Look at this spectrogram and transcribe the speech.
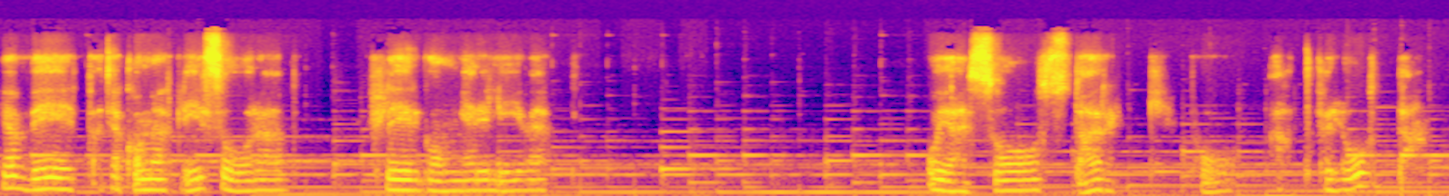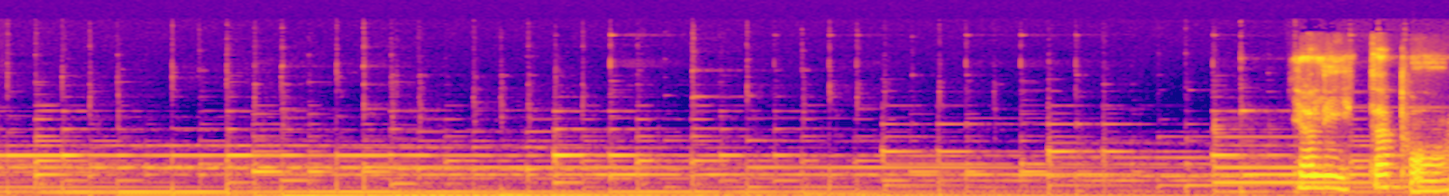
Jag vet att jag kommer att bli sårad fler gånger i livet. Och jag är så stark på att förlåta. Jag litar på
